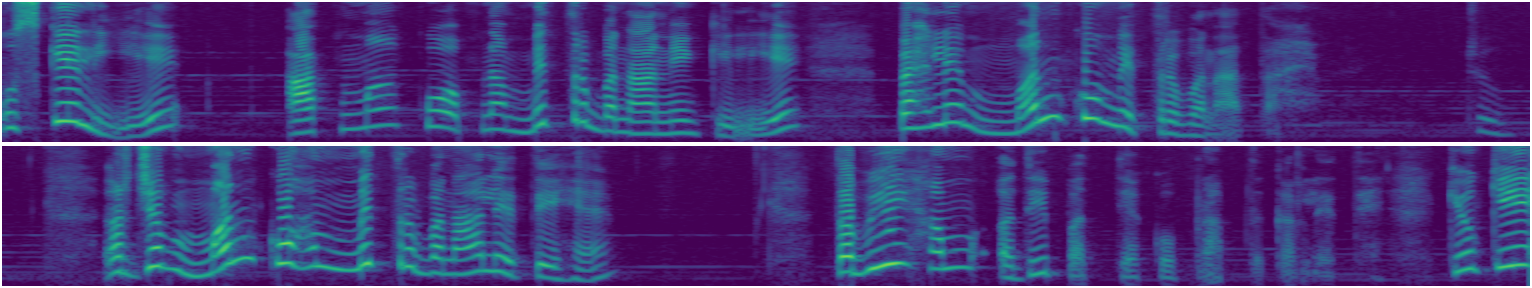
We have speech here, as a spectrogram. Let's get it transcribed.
उसके लिए आत्मा को अपना मित्र बनाने के लिए पहले मन को मित्र बनाता है। और जब मन को हम मित्र बना लेते हैं तभी हम अधिपत्य को प्राप्त कर लेते हैं। क्योंकि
